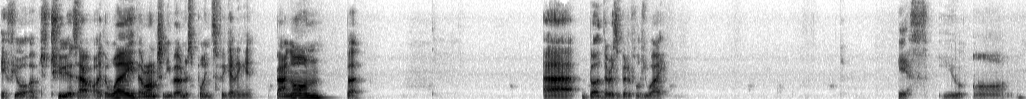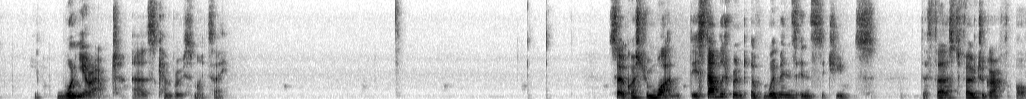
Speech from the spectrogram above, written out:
if you're up to two years out either way. There aren't any bonus points for getting it bang on, but uh, but there is a bit of leeway if you are one year out, as Ken Bruce might say. So, question one the establishment of women's institutes, the first photograph of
